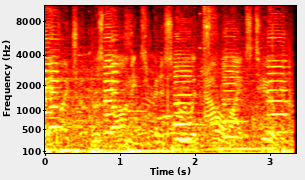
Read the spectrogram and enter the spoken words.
If I took Those bombings are gonna screw with our lives too.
